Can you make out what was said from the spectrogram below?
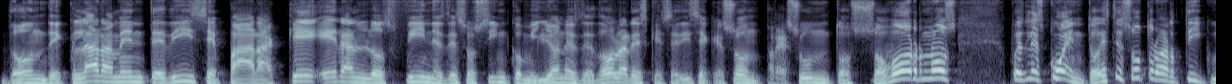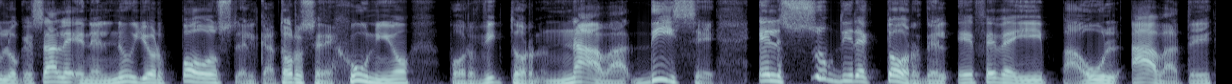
donde claramente dice para qué eran los fines de esos 5 millones de dólares que se dice que son presuntos sobornos? Pues les cuento, este es otro artículo que sale en el New York Post el 14 de junio por Víctor Nava. Dice, el subdirector del FBI, Paul Abate,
